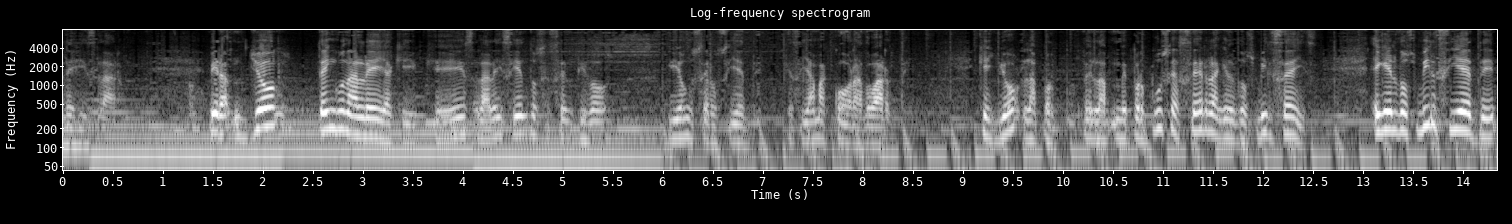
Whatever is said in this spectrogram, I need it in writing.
legislar. Mira, yo tengo una ley aquí, que es la ley 162-07, que se llama Cora Duarte, que yo la, me propuse hacerla en el 2006. En el 2007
